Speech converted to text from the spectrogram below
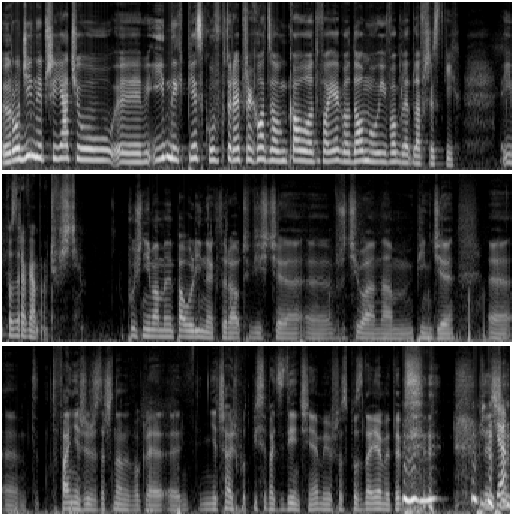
rodziny, przyjaciół yy, i innych piesków, które przechodzą koło twojego domu i w ogóle dla wszystkich. I pozdrawiamy oczywiście. Później mamy Paulinę, która oczywiście e, wrzuciła nam pindzie. To, fajnie, że już zaczynamy w ogóle. E, nie trzeba już podpisywać zdjęć, nie? My już rozpoznajemy te psy. Pindzia?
